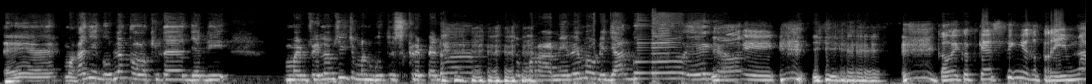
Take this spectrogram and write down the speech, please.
Eh, makanya gue bilang kalau kita jadi main film sih cuman butuh skripnya doang. Cumeraninnya mah udah jago, ya enggak? Iya. Kalau ikut casting ya keterima.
